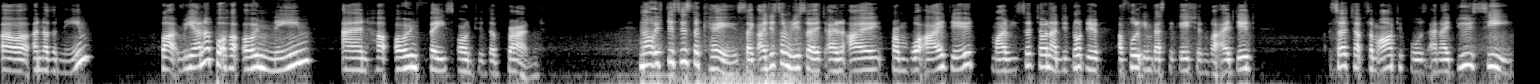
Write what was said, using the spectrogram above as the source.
uh, another name, but Rihanna put her own name and her own face onto the brand. Now, if this is the case, like I did some research and I, from what I did, my research on, I did not do a full investigation, but I did search up some articles and I do see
